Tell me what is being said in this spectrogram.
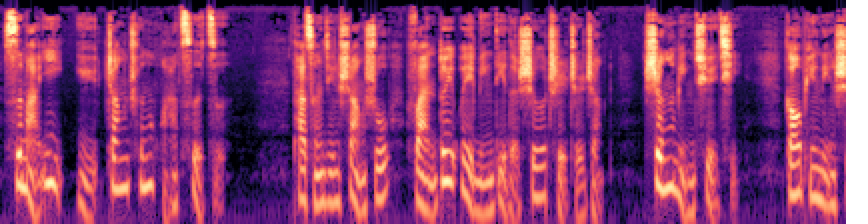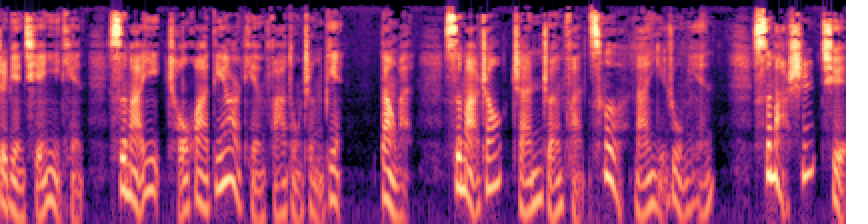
司马懿与张春华次子。他曾经上书反对魏明帝的奢侈之政，声名鹊起。高平陵事变前一天，司马懿筹划第二天发动政变。当晚，司马昭辗转反侧，难以入眠。司马师却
